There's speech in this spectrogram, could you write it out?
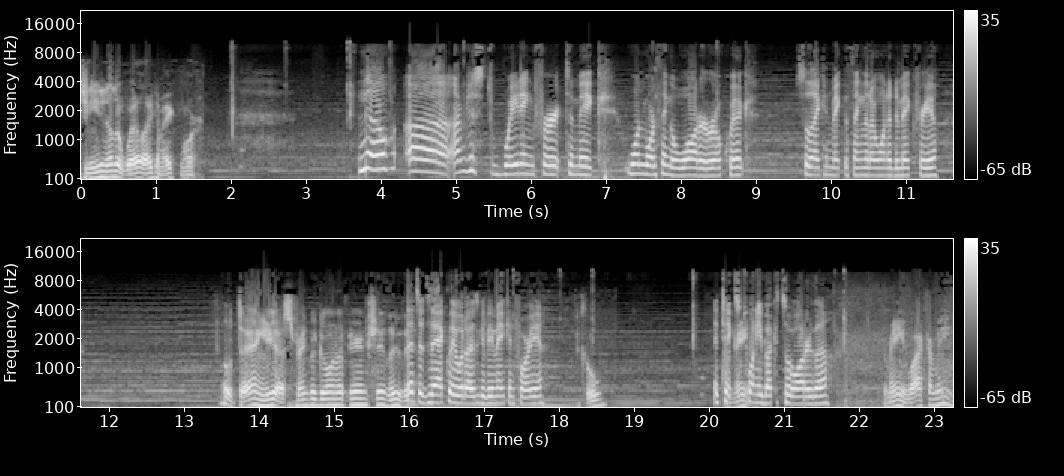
Do you need another well? I can make more. No, uh, I'm just waiting for it to make one more thing of water real quick. So that I can make the thing that I wanted to make for you. Oh dang, you got a sprinkler going up here and shit. Look at that. That's exactly what I was gonna be making for you. cool. It takes me. 20 buckets of water though. For me, why for me?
